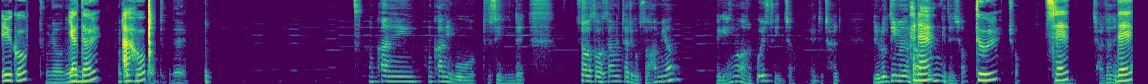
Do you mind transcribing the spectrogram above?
일곱, 두면은 여덟, 아홉. 같은데 한 칸이 한 칸이 뭐 둘 수 있는데 붙여서 쌍자리가 없어 하면 되게 행마가 좀 꼬일 수 있죠. 또잘 일로 뛰면 하나, 나끊는 게 되죠. 둘, 그렇죠. 셋, 음, 잘 돼야 넷.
